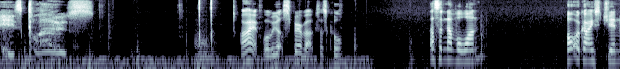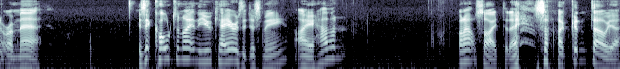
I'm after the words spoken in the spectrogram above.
He's close. Alright, well we got Spirit Box, that's cool. That's another one. Poltergeist Jinn or a mare? Is it cold tonight in the UK or is it just me? I haven't gone outside today, so I couldn't tell you.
